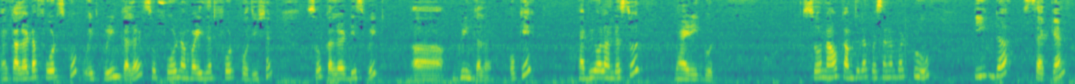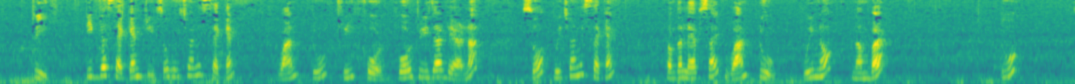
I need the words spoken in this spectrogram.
And color the fourth scoop with green color. So 4 number is at fourth position. So color this with uh, green color. Okay? Have you all understood? Very good. So now come to the question number 2 take the second tree take the second tree. So which one is second? One, two, three, four. trees are there na? So which one is second? From the left side 1 2 we know number 2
